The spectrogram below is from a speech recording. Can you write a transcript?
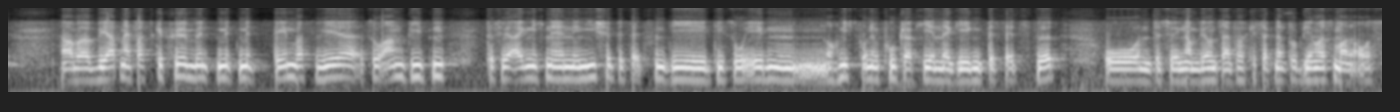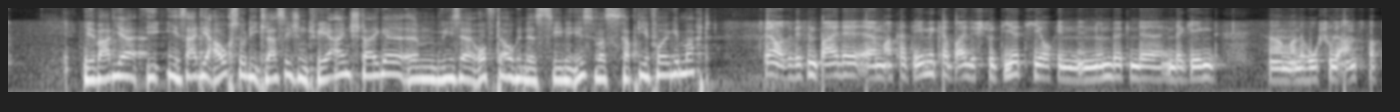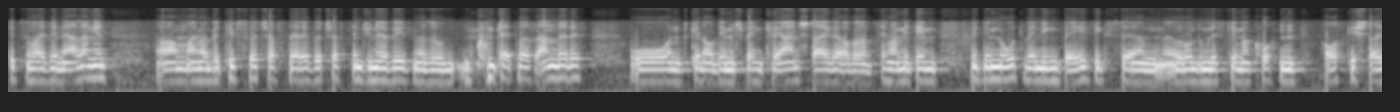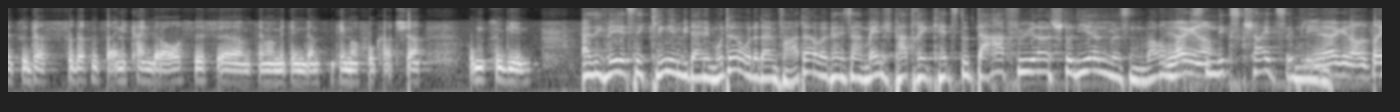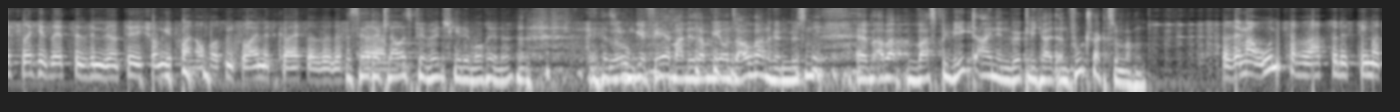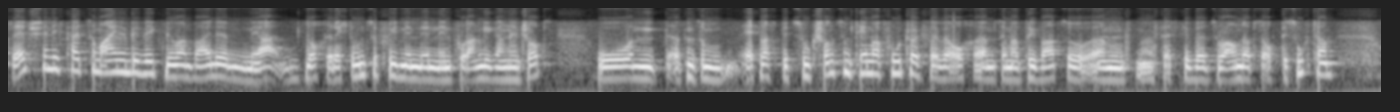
Aber wir hatten einfach das Gefühl, mit, mit, mit dem, was wir so anbieten, dass wir eigentlich eine, eine Nische besetzen, die, die so eben noch nicht von einem Foodtruck hier in der Gegend besetzt wird. Und deswegen haben wir uns einfach gesagt, dann probieren wir es mal aus. Ihr wart ja, ihr- seid ja auch so die klassischen Quereinsteiger, ähm, wie es ja oft auch in der Szene ist. Was habt ihr vorher gemacht? Genau, also wir sind beide ähm, Akademiker, beide studiert, hier auch in, in Nürnberg in der, in der Gegend, ähm, an der Hochschule Ansbach bzw. in Erlangen. Ähm, einmal Betriebswirtschaft, wäre Wirtschaftsingenieurwesen, also komplett was anderes. Und genau dementsprechend Quereinsteiger, aber sag mal, mit dem mit dem notwendigen Basics ähm, rund um das Thema Kochen ausgestattet, sodass, sodass uns eigentlich kein Graus ist, ähm, sag mal, mit dem ganzen Thema Focaccia umzugehen. Also ich will jetzt nicht klingen wie deine Mutter oder dein Vater, aber kann ich sagen, Mensch, Patrick, hättest du dafür studieren müssen? Warum Ja, machst genau. du nichts Gescheites im Leben? Ja genau, solche, solche Sätze sind mir natürlich schon gefallen, auch aus dem Freundeskreis. Also das, Das hört der ähm, Klaus Pewünsch jede Woche, ne? So ungefähr, man, das haben wir uns auch anhören müssen. Ähm, aber was bewegt einen wirklich halt einen Foodtruck zu machen? Also sag mal, uns hat hat so das Thema Selbstständigkeit zum einen bewegt. Wir waren beide ja doch recht unzufrieden in den, in den vorangegangenen Jobs und hatten so etwas Bezug schon zum Thema Foodtrucks, weil wir auch ähm, sag mal, privat so ähm, Festivals, Roundups auch besucht haben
